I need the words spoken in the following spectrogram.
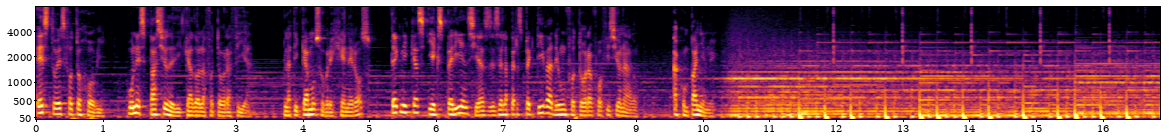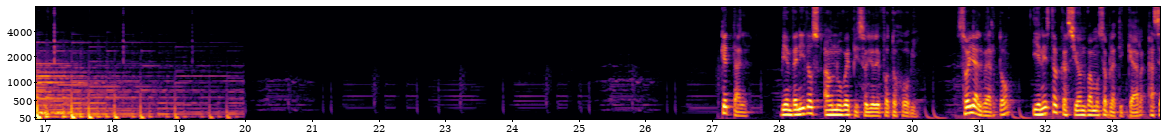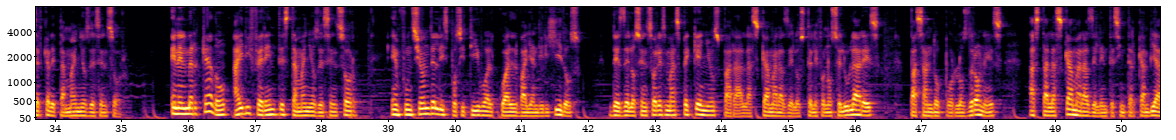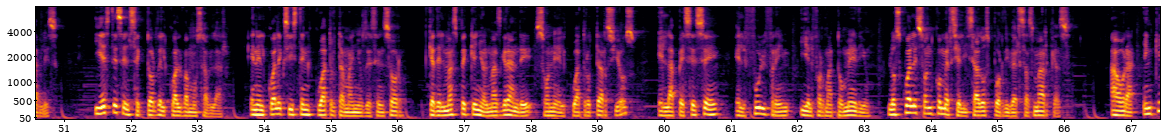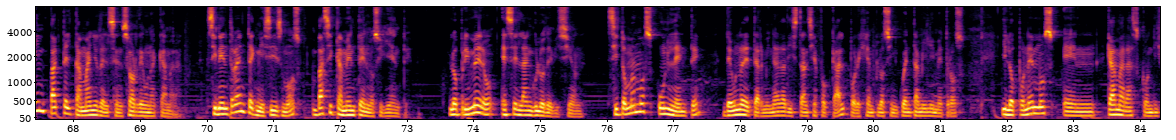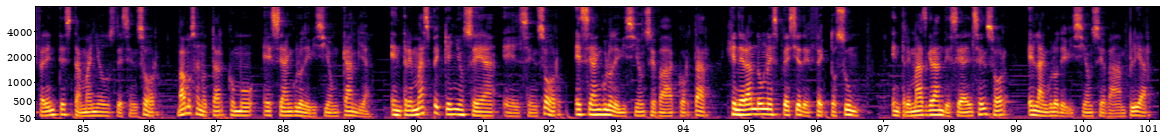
Esto es Foto Hobby, un espacio dedicado a la fotografía. Platicamos sobre géneros, técnicas y experiencias desde la perspectiva de un fotógrafo aficionado. Acompáñenme. ¿Qué tal? Bienvenidos a un nuevo episodio de Foto Hobby. Soy Alberto y en esta ocasión vamos a platicar acerca de tamaños de sensor. En el mercado hay diferentes tamaños de sensor en función del dispositivo al cual vayan dirigidos, desde los sensores más pequeños para las cámaras de los teléfonos celulares, pasando por los drones, hasta las cámaras de lentes intercambiables. Y este es el sector del cual vamos a hablar, en el cual existen cuatro tamaños de sensor, que del más pequeño al más grande son el 4 tercios, el APC-C, el full frame y el formato medio, los cuales son comercializados por diversas marcas. Ahora, ¿en qué impacta el tamaño del sensor de una cámara? Sin entrar en tecnicismos, básicamente en lo siguiente. Lo primero es el ángulo de visión. Si tomamos un lente de una determinada distancia focal, por ejemplo 50 milímetros, y lo ponemos en cámaras con diferentes tamaños de sensor, vamos a notar cómo ese ángulo de visión cambia. Entre más pequeño sea el sensor, ese ángulo de visión se va a cortar, generando una especie de efecto zoom. Entre más grande sea el sensor, el ángulo de visión se va a ampliar.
